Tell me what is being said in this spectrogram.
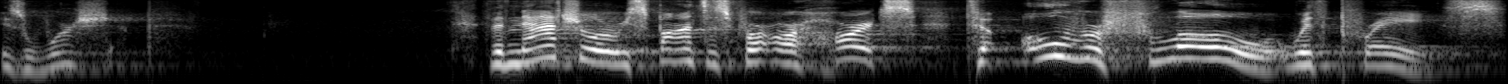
is worship. The natural response is for our hearts to overflow with praise.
